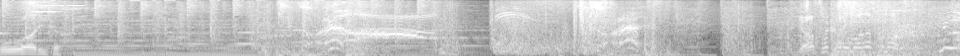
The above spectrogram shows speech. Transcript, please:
終わりだ。八坂のマガ様うわ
